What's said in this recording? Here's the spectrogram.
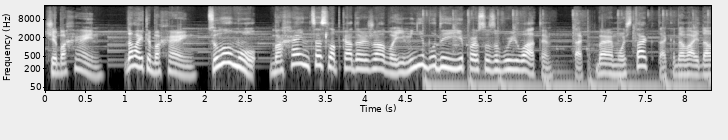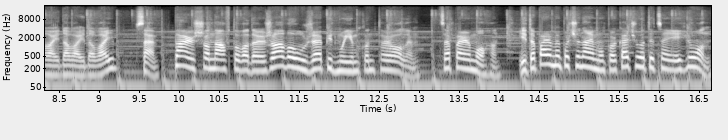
чи Бахрейн. Давайте Бахрейн. В цілому, Бахрейн це слабка держава, і мені буде її просто завоювати. Так, беремо ось так. Так, давай, давай, давай, давай. Все. Перша нафтова держава уже під моїм контролем. Це перемога. І тепер ми починаємо прокачувати цей регіон,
